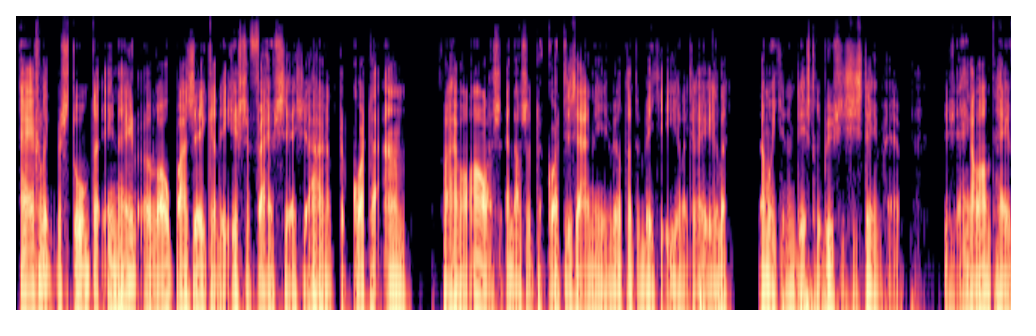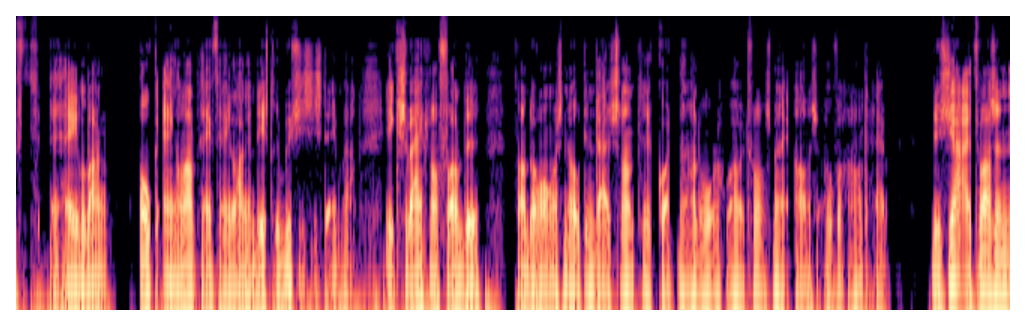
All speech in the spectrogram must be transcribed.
Eigenlijk bestond er in heel Europa, zeker de eerste vijf, zes jaren, tekorten aan vrijwel alles. En als er tekorten zijn en je wilt dat een beetje eerlijk regelen, dan moet je een distributiesysteem hebben. Dus Engeland heeft eh, heel lang, ook Engeland heeft heel lang een distributiesysteem gehad. Ik zwijg nog van de, van de hongersnood in Duitsland uh, kort na de oorlog, waar we het volgens mij alles over gehad hebben. Dus ja, het was een,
